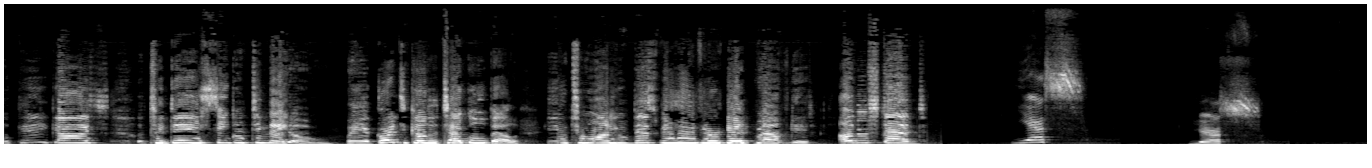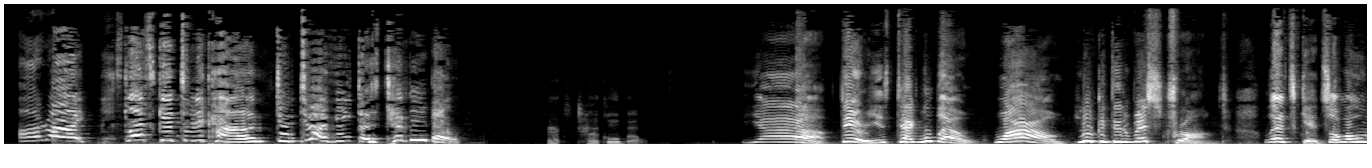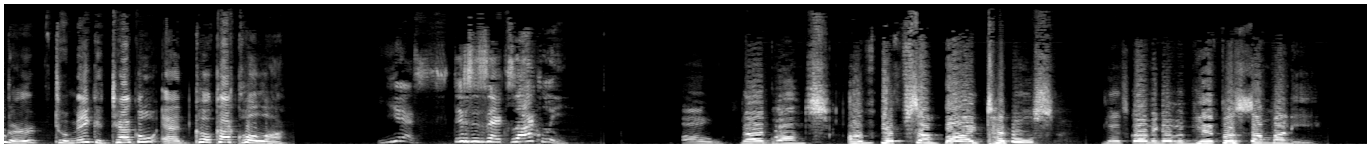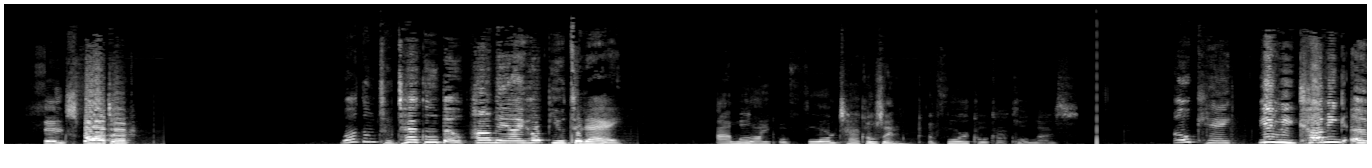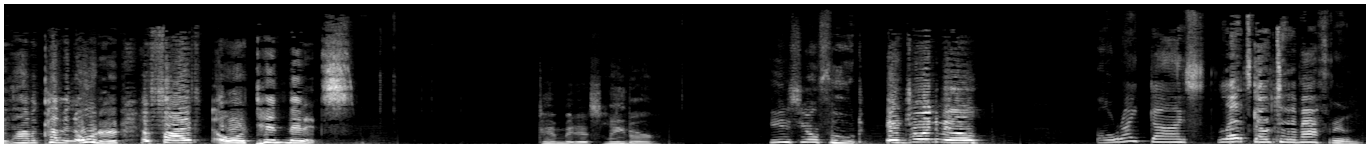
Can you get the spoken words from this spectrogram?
Okay, guys, today's Cinco de Mayo. We are going to go to Taco Bell. You two on your best behavior get grounded. Understand? Yes. Yes. Alright, let's get to the car to driving to Taco Bell. That's Taco Bell. Yeah, there is Taco Bell. Wow, look at the restaurant. Let's get some order to make a taco and Coca-Cola. Yes, this is exactly. Oh, that runs. I'll give some buy tacos. Let's go and go get for some money. Thanks, Father. Welcome to Taco Bell. How may I help you today? I would like four tacos and four Coca-Colas. Okay, we will coming. Uh, have come in order of five or ten minutes. Ten minutes later. Here's your food. Enjoy the meal. Alright, guys, let's go to the bathroom.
